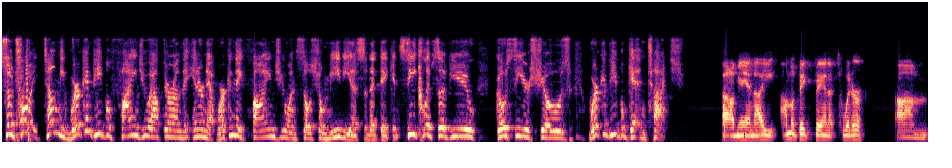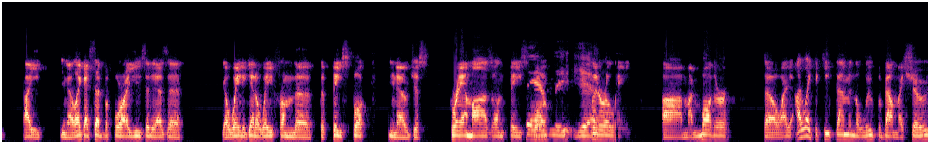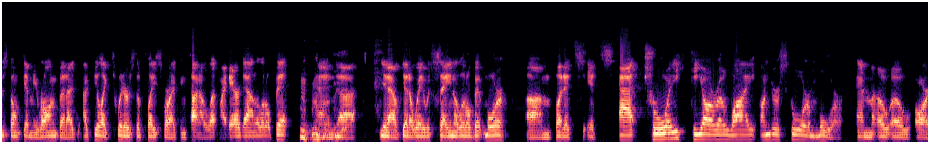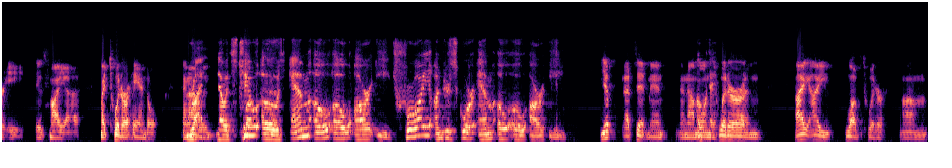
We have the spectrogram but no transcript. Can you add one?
So Troy, tell me, where can people find you out there on the internet? Where can they find you on social media so that they can see clips of you, go see your shows? Where can people get in touch? Oh man, I I'm a big fan of Twitter. Um, I you know, like I said before, I use it as a, a way to get away from the the Facebook. You know, just grandmas on Facebook, Family, yeah. literally. Uh, my mother. So I, I like to keep them in the loop about my shows. Don't get me wrong, but I, I feel like Twitter's the place where I can kind of let my hair down a little bit and uh, you know get away with saying a little bit more. Um, but it's it's at Troy T R O Y underscore more M O O R E is my uh, my Twitter handle. And right. would- Now it's two O's, M O O R E. Troy underscore M O O R E. Yep, that's it, man. And I'm on Twitter, and I I love Twitter. Um,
